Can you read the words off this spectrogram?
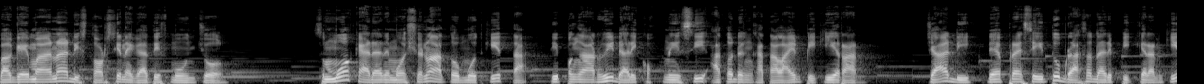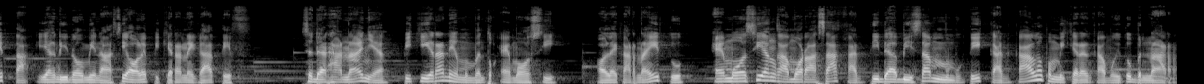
Bagaimana distorsi negatif muncul? Semua keadaan emosional atau mood kita dipengaruhi dari kognisi atau dengan kata lain pikiran. Jadi, depresi itu berasal dari pikiran kita yang dinominasi oleh pikiran negatif. Sederhananya, pikiran yang membentuk emosi. Oleh karena itu, emosi yang kamu rasakan tidak bisa membuktikan kalau pemikiran kamu itu benar.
